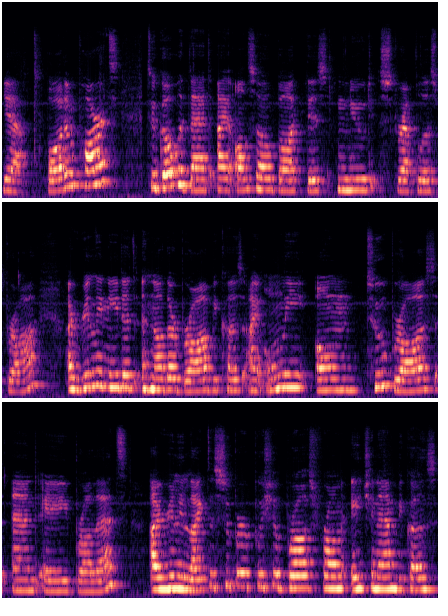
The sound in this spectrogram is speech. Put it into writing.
yeah, bottom part. To go with that, I also bought this nude strapless bra. I really needed another bra because I only own two bras and a bralette. I really like the super push-up bras from H&M because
